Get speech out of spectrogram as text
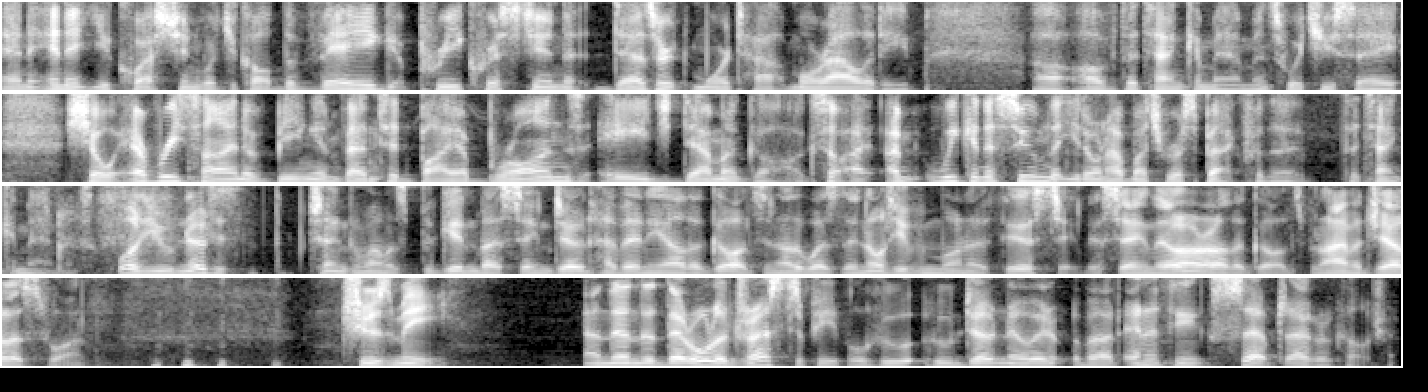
and in it you questioned what you called the vague pre Christian desert morta- morality. Uh, of the Ten Commandments, which you say show every sign of being invented by a Bronze Age demagogue. So I, I, we can assume that you don't have much respect for the, the Ten Commandments. Well, you notice that the Ten Commandments begin by saying, don't have any other gods. In other words, they're not even monotheistic. They're saying there are other gods, but I'm a jealous one. Choose me. And then that they're all addressed to people who, who don't know about anything except agriculture.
